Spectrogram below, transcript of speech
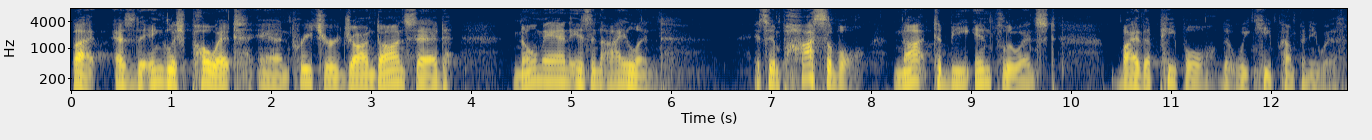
But as the English poet and preacher John Donne said, no man is an island. It's impossible not to be influenced by the people that we keep company with.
